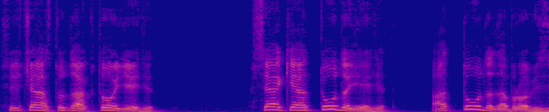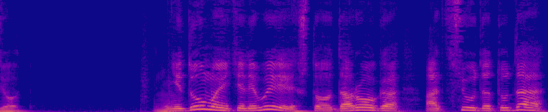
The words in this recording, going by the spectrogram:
Сейчас туда кто едет? Всякий оттуда едет, оттуда добро везет. Не думаете ли вы, что дорога отсюда туда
